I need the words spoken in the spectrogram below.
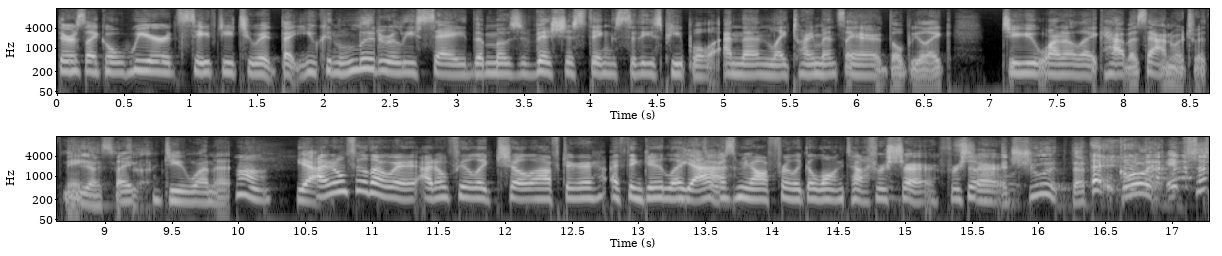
there's like a weird safety to it that you can literally say the most vicious things to these people and then like 20 minutes later they'll be like do you want to like have a sandwich with me? Yes, like exactly. do you want to huh. Yeah. I don't feel that way. I don't feel like chill after. I think it like Yeah. throws me off for like a long time. For sure for So- sure. It should. That's good. It should.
